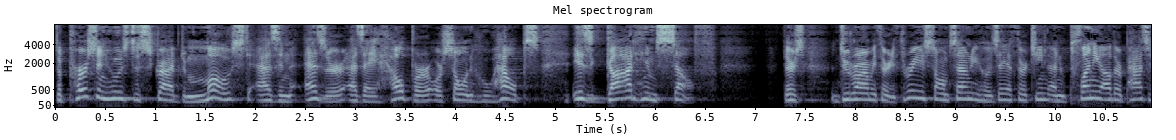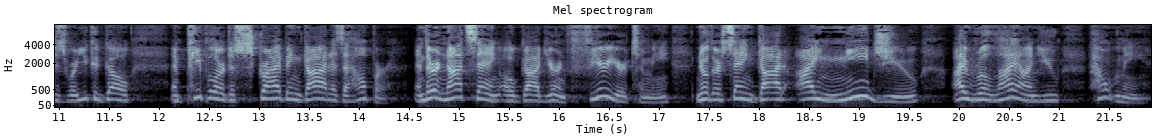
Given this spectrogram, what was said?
the person who is described most as an ezer, as a helper or someone who helps, is God Himself. There's Deuteronomy 33, Psalm 70, Hosea 13, and plenty other passages where you could go and people are describing God as a helper. And they're not saying, oh God, you're inferior to me. No, they're saying, God, I need you. I rely on you. Help me.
